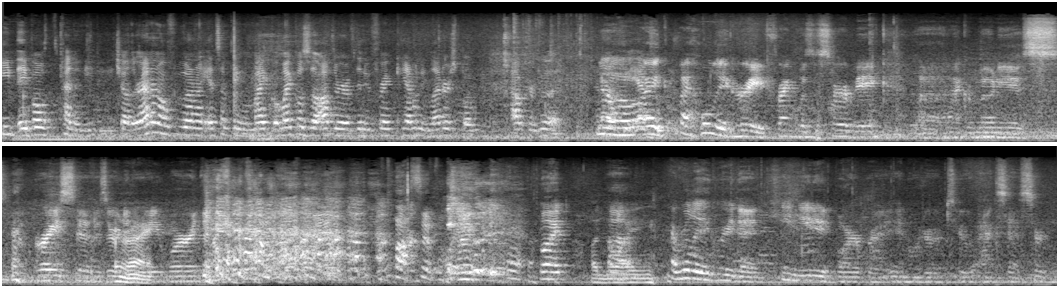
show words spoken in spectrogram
He, they both kind of needed each other. I don't know if we want to add something to Michael. Michael's the author of the new Frank Kameny Letters book, Out for Good. I No, I, I wholly agree. Frank was acerbic, uh, acrimonious, abrasive. Is there any Right. great word? that I could Possibly. But uh, Annoying. I really agree that he needed Barbara in order to access certain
